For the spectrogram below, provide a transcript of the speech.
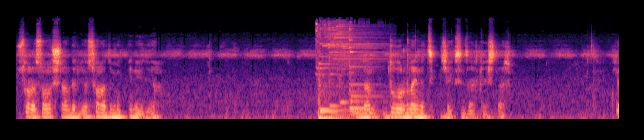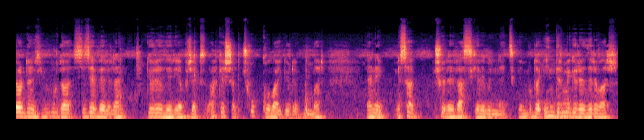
Sonra sonuçlandırılıyor. Son adım yükleniyor diyor. Buradan doğrulayına tıklayacaksınız arkadaşlar. Gördüğünüz gibi burada size verilen görevleri yapacaksınız. Arkadaşlar çok kolay görev bunlar. Yani mesela şöyle rastgele birine tıklayayım. Burada indirme görevleri var.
